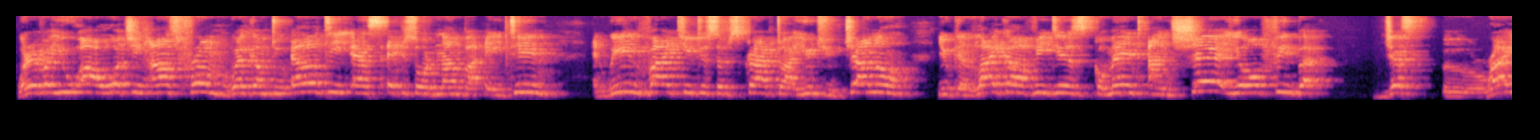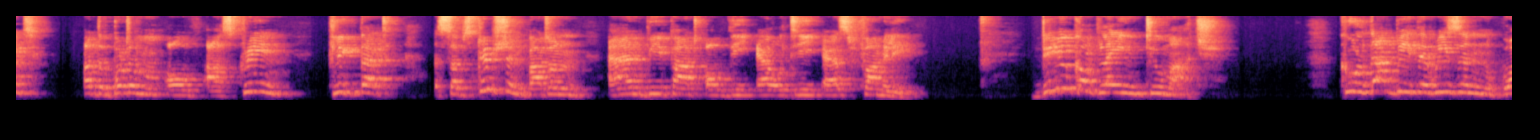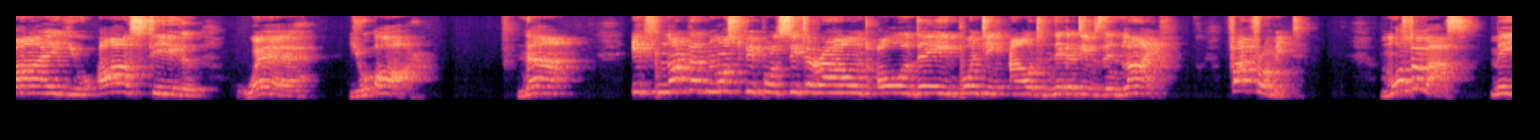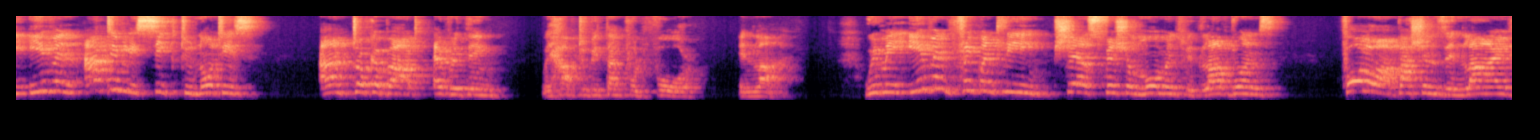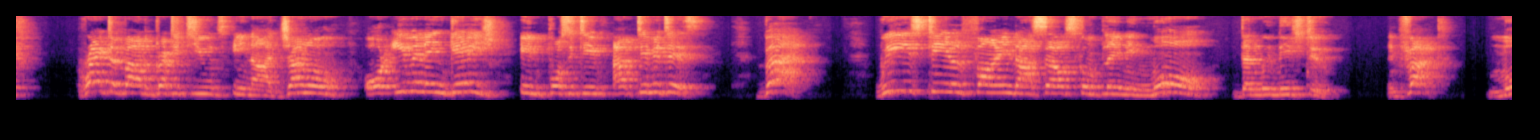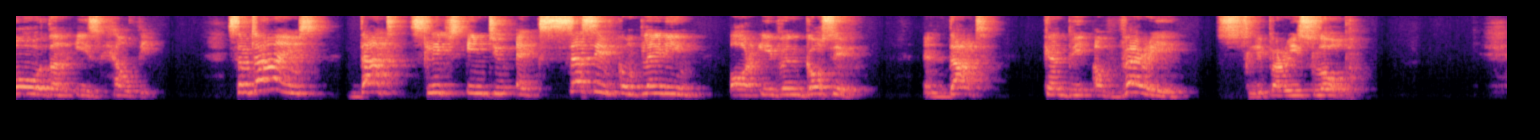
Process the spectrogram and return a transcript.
Wherever you are watching us from, welcome to LTS episode number 18 and we invite you to subscribe to our YouTube channel. You can like our videos, comment and share your feedback. Just uh, right at the bottom of our screen, click that subscription button and be part of the LTS family. Do you complain too much? Could that be the reason why you are still where you are? Now, it's not that most people sit around all day pointing out negatives in life. Far from it. Most of us may even actively seek to notice and talk about everything we have to be thankful for in life. We may even frequently share special moments with loved ones, follow our passions in life, write about gratitudes in our journal, or even engage in positive activities. But we still find ourselves complaining more than we need to. In fact, more than is healthy. Sometimes that slips into excessive complaining or even gossip, and that can be a very slippery slope.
